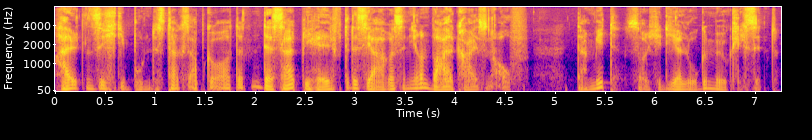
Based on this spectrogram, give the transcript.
halten sich die Bundestagsabgeordneten deshalb die Hälfte des Jahres in ihren Wahlkreisen auf, damit solche Dialoge möglich sind.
